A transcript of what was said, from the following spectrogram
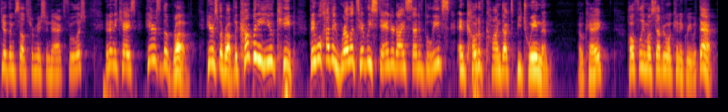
give themselves permission to act foolish. In any case, here's the rub. Here's the rub. The company you keep, they will have a relatively standardized set of beliefs and code of conduct between them. Okay? Hopefully, most everyone can agree with that.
